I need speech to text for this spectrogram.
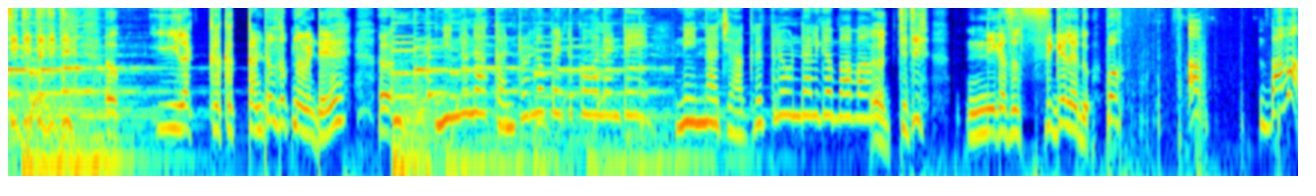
చి చి చి, చి చి ఆ, ఇలా క- క- కంట్రోల్ తప్పుతున్నావేంటి? నిన్ను నా కంట్రోల్లో పెట్టుకోవాలంటే నేను నా జాగ్రత్తలో ఉండాలిగా బావా. ఆ, చి చి నీకు అసలు సిగ్గే లేదు. పో. బావా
